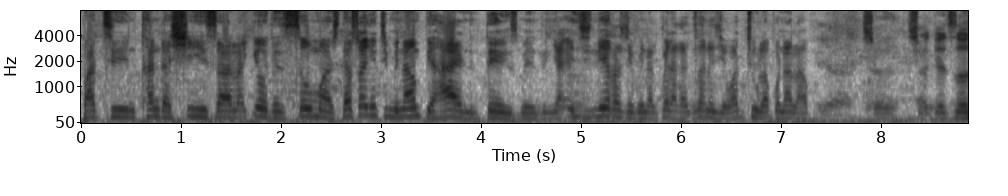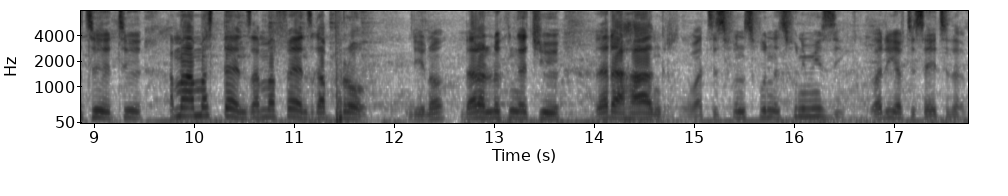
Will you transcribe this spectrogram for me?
Button, Kanda Shisa. Like, yo, there's so much. That's why ngithi mina I'm behind things, man. Ngiya-engineer nje mina kuphela kancane nje one tool two lapho nalapho. Yeah. So, sure. Okay, so to to I'm I'm a stands, I'm a fans got pro, you know, that are looking at you, that are hungry. What is fun, fun, it's funny music. What do you have to say to them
